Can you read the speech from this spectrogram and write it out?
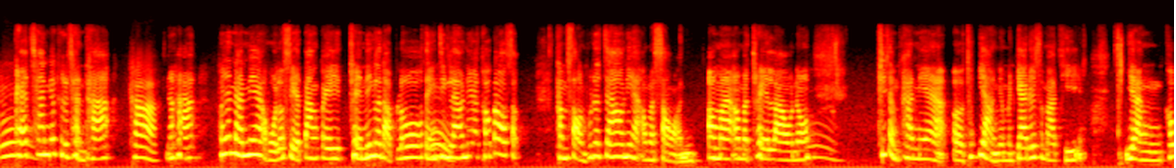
อืมแพชชั่นก็คือฉันทะค่ะนะคะ เพราะฉะนั้นเนี่ยโอ้โหเราเสียตังค์ไปเทรนนิ่งระดับโลก แต่จอืริงมๆแล้วเนี่ยเขาก็เอาคำสอนพุทธเจ้าเนี่ยเอามาสอนเอามาเอามาเทรนเราเนาะอืมที่สำคัญเนี่ยเอ่อทุกอย่างเนี่ยมันแก้ด้วยสมาธิ อย่างเขา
